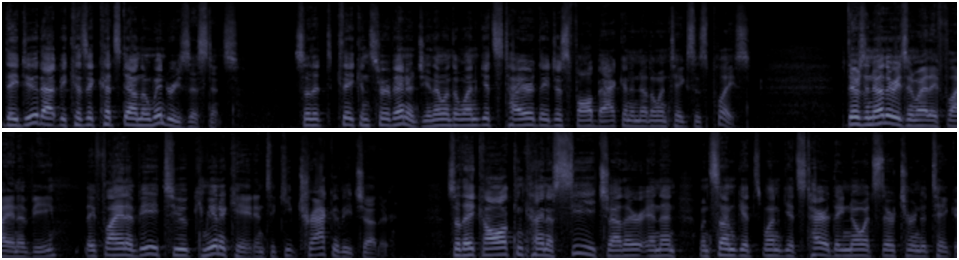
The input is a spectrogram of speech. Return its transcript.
they do that because it cuts down the wind resistance so that they conserve energy. And then when the one gets tired, they just fall back and another one takes its place. But there's another reason why they fly in a V. They fly in a V to communicate and to keep track of each other. So they all can kind of see each other, and then when some gets, one gets tired, they know it's their turn to take,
